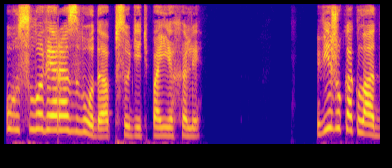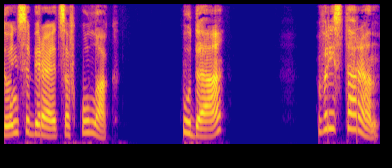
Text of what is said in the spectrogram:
условия развода обсудить поехали». Вижу, как ладонь собирается в кулак. «Куда?» «В ресторан.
